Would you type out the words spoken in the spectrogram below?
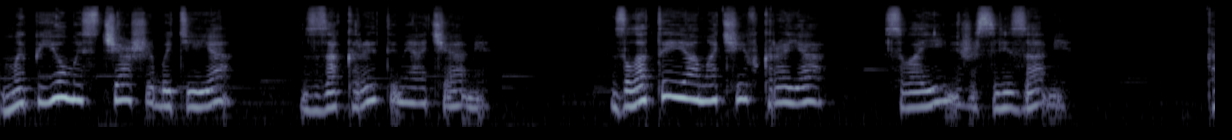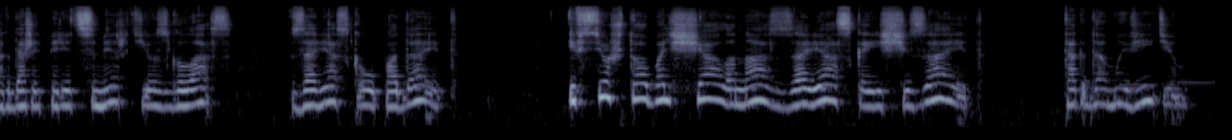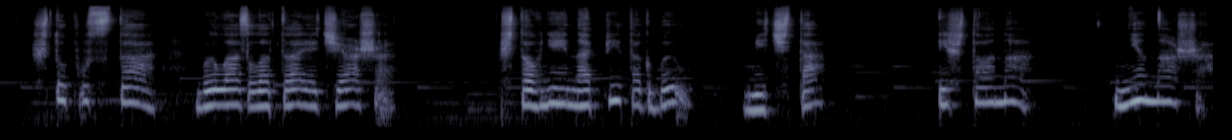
Мы пьем из чаши бытия С закрытыми очами, Золотые омочив края Своими же слезами. Когда же перед смертью с глаз Завязка упадает, И все, что обольщало нас, Завязка исчезает, Тогда мы видим, что пуста Была золотая чаша — что в ней напиток был мечта, и что она не наша.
